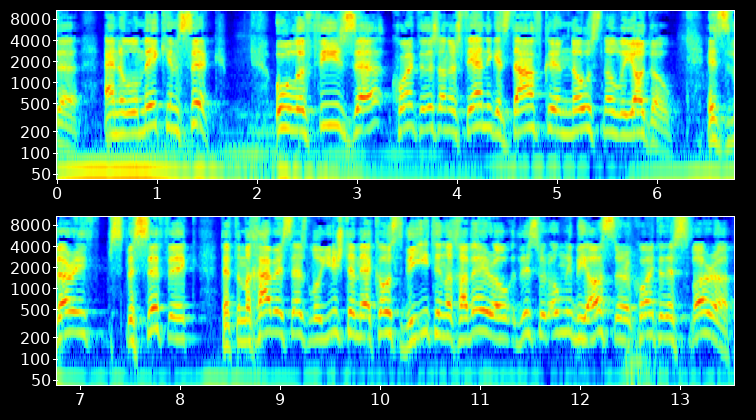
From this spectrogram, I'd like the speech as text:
And it will make him sick. Ulefize, according to this understanding, it's dafka nos no liyodo. It's very specific that the Mechaber says lo yishtem yakos v'itin lechavero. This would only be usher according to the svara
